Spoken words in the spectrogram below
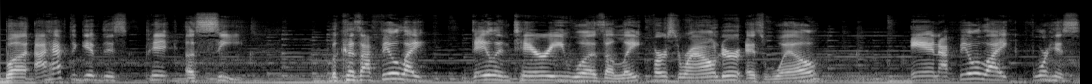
But I have to give this pick a C because I feel like Dalen Terry was a late first rounder as well. And I feel like for his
